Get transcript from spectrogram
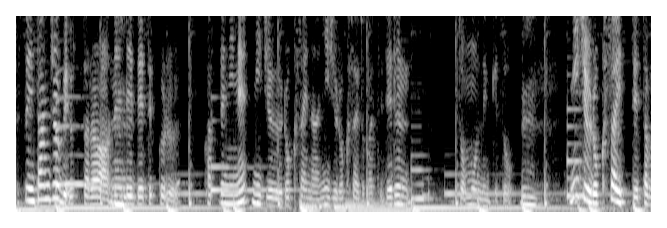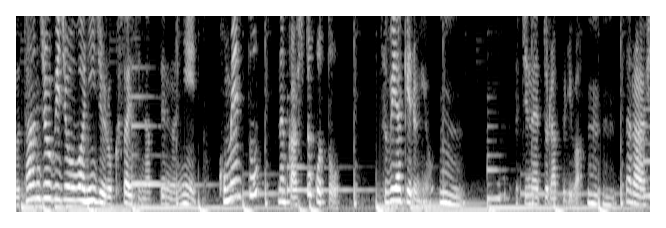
普通に誕生日打ったら年齢出てくる、勝手にね26歳なら26歳とかって出るんと思うねんけどうん。26歳って多分誕生日上は26歳ってなってんのにコメントなんか一言つぶやけるんよ。うん。うちのやっとるアプリは。うんうん。そしたらひ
